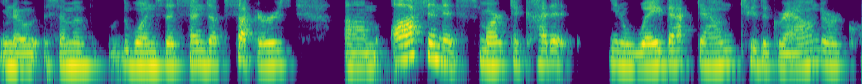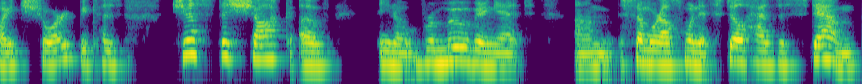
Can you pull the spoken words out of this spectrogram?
you know, some of the ones that send up suckers, um, often it's smart to cut it, you know, way back down to the ground or quite short because just the shock of, you know, removing it um, somewhere else when it still has a stem,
